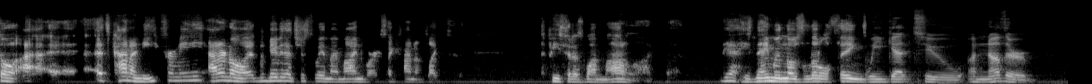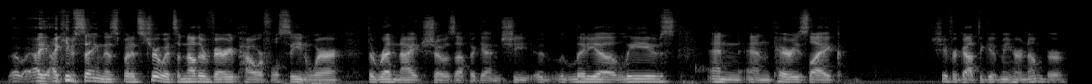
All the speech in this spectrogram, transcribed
so I, it's kind of neat for me. I don't know. Maybe that's just the way my mind works. I kind of like to, to piece it as one monologue. But yeah, he's naming those little things. we get to another I, I keep saying this but it's true it's another very powerful scene where the red knight shows up again she lydia leaves and and perry's like she forgot to give me her number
